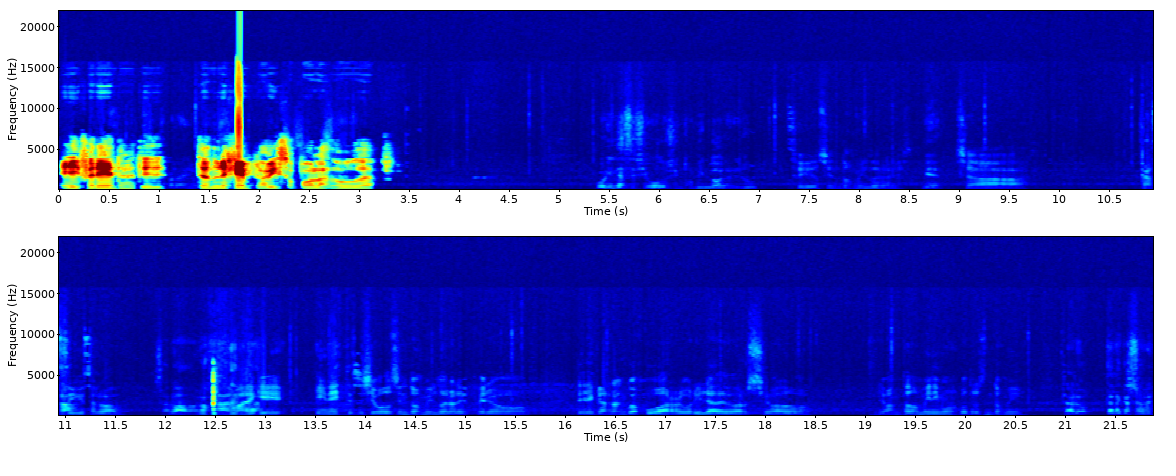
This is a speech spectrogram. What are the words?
Es diferente. Te, te dando un ejemplo, aviso, por las dudas. Gorila se llevó 200 mil dólares, ¿no? Sí, 200 mil dólares. Bien, Ya Ya casi está. que salvado. salvado, ¿no? Además de que en este se llevó 200 mil dólares, pero desde que arrancó a jugar Gorila debe haber llevado levantado mínimo 400 mil. Claro, da la, casual-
